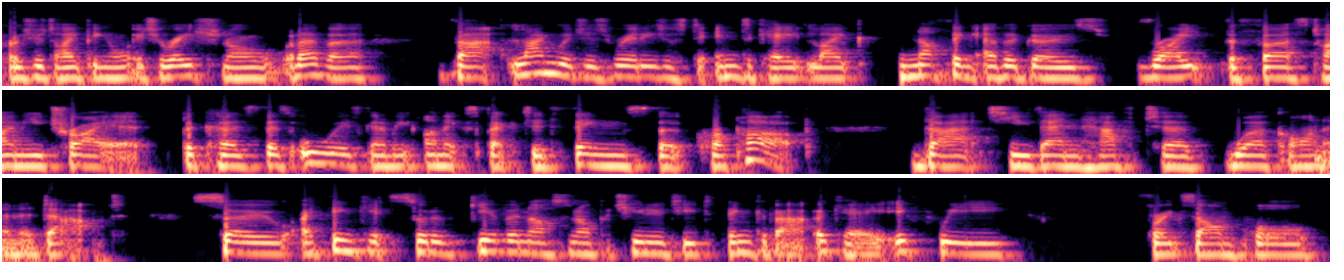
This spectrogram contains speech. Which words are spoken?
prototyping or iteration or whatever. That language is really just to indicate like nothing ever goes right the first time you try it because there's always going to be unexpected things that crop up that you then have to work on and adapt. So I think it's sort of given us an opportunity to think about okay, if we, for example,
